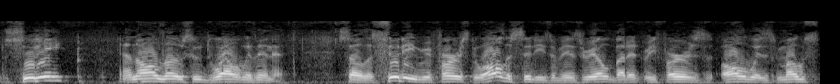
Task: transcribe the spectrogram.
The city and all those who dwell within it. So the city refers to all the cities of Israel, but it refers always most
